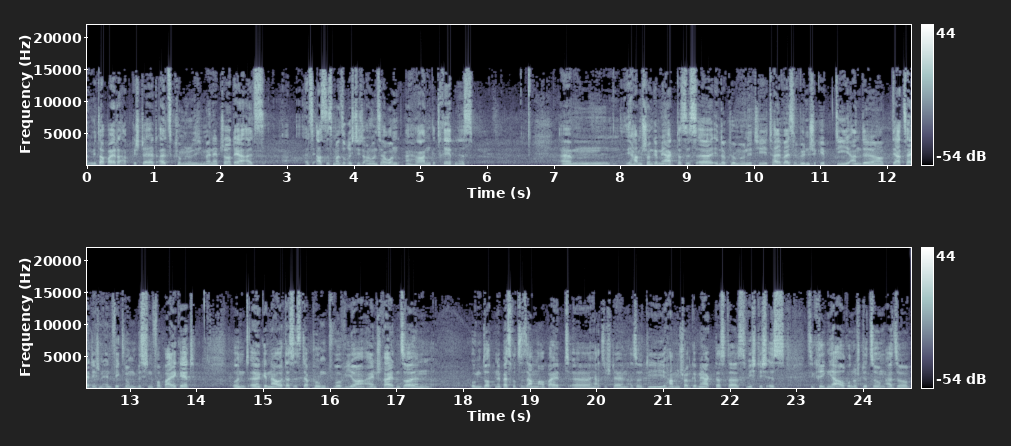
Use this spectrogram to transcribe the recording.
äh, Mitarbeiter abgestellt als Community Manager, der als, als erstes mal so richtig an uns heran, herangetreten ist. Ähm, Sie haben schon gemerkt, dass es äh, in der Community teilweise Wünsche gibt, die an der derzeitigen Entwicklung ein bisschen vorbeigeht. Und äh, genau das ist der Punkt, wo wir einschreiten sollen, um dort eine bessere Zusammenarbeit äh, herzustellen. Also die haben schon gemerkt, dass das wichtig ist. Sie kriegen ja auch Unterstützung, also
